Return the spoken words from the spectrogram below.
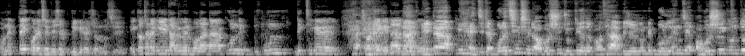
অনেকটাই করেছে দেশের ক্রিকেটের জন্য। এই কথাটা কি তামিমের বলাটা কোন দিক কোন দিক থেকে হ্যাঁ, সঠিক হ্যাঁ, এটা এটা আপনি হ্যাঁ যেটা বলেছেন সেটা অবশ্যই যুক্তিগত কথা। আপনি যেরকমটি বললেন যে অবশ্যই কিন্তু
